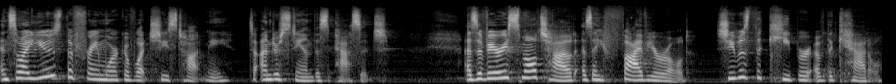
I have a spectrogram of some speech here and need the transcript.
And so I used the framework of what she's taught me to understand this passage. As a very small child, as a five year old, she was the keeper of the cattle.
